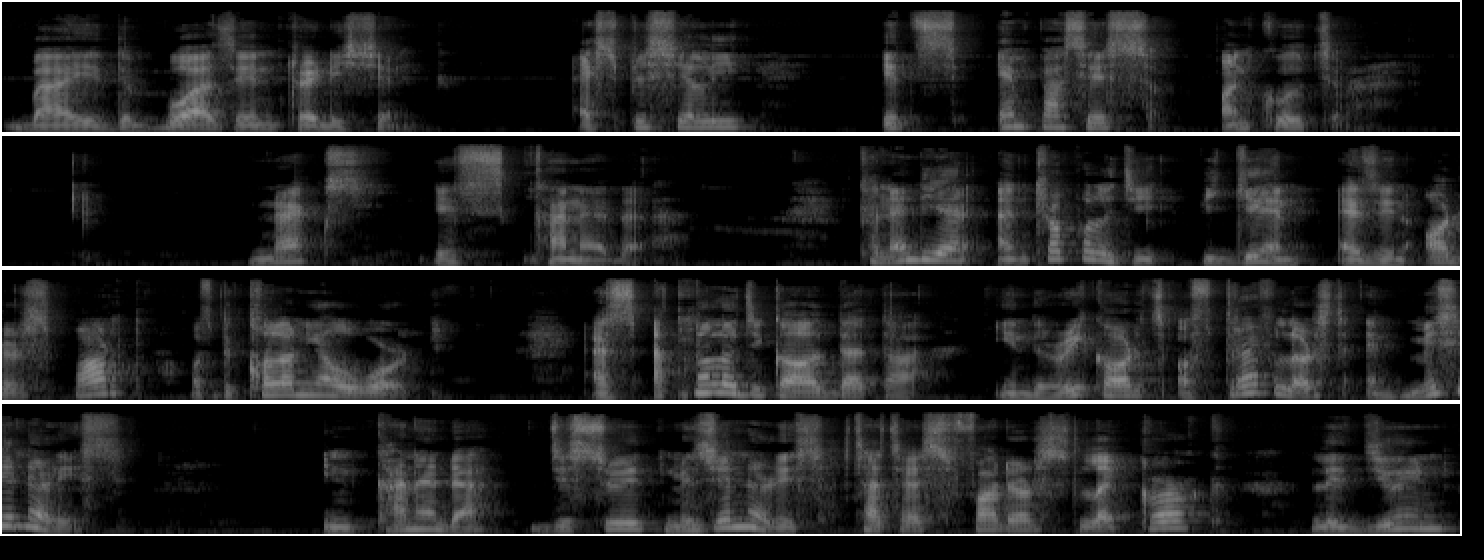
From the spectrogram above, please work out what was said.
by the Boasian tradition, especially its emphasis on culture. Next is Canada. Canadian anthropology began as in others part of the colonial world, as ethnological data in the records of travelers and missionaries. In Canada, Jesuit missionaries such as Fathers Le Clercq, Lejeune,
